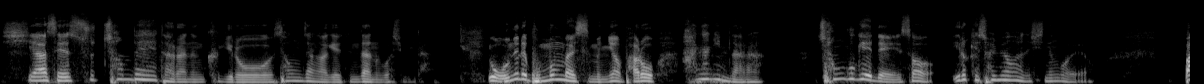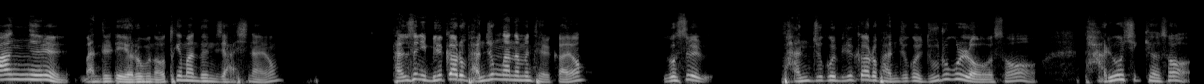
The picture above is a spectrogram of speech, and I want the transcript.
씨앗의 수천 배에 달하는 크기로 성장하게 된다는 것입니다. 이 오늘의 본문 말씀은요, 바로 하나님 나라, 천국에 대해서 이렇게 설명하시는 거예요. 빵을 만들 때 여러분 어떻게 만드는지 아시나요? 단순히 밀가루 반죽만 하면 될까요? 이것을 반죽을 밀가루 반죽을 누룩을 넣어서 발효시켜서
